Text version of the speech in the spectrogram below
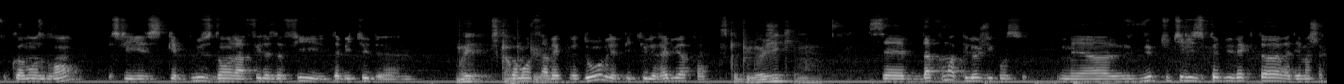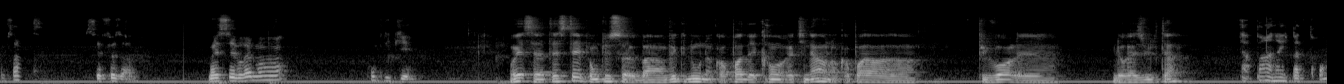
Tu commences grand, parce que ce qui est plus dans la philosophie d'habitude, euh, Oui, tu commences plus, avec le double et puis tu le réduis après. ce qui est plus logique. C'est d'après moi plus logique aussi. Mais euh, vu que tu utilises que du vecteur et des machins comme ça, c'est faisable. Mais c'est vraiment compliqué. Oui, c'est à tester. Puis en plus, euh, ben, vu que nous, on n'a encore pas d'écran Retina, on n'a encore pas euh, pu voir les- le résultat. T'as pas un iPad 3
